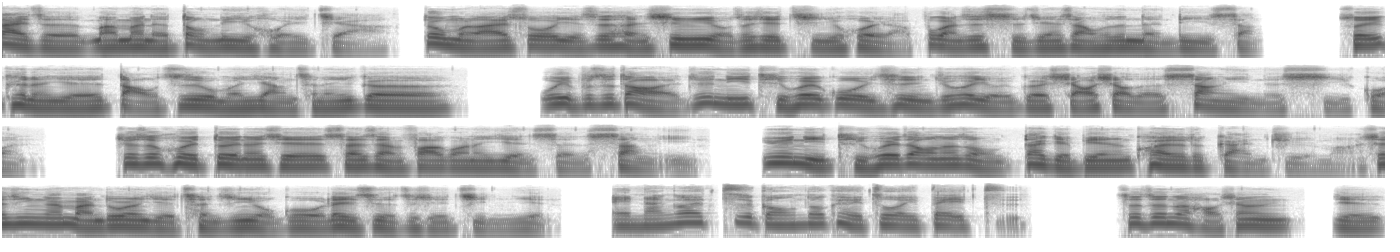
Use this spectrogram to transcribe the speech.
带着满满的动力回家，对我们来说也是很幸运有这些机会啦，不管是时间上或是能力上，所以可能也导致我们养成了一个，我也不知道哎，就是你体会过一次，你就会有一个小小的上瘾的习惯，就是会对那些闪闪发光的眼神上瘾，因为你体会到那种带给别人快乐的感觉嘛。相信应该蛮多人也曾经有过类似的这些经验。哎，难怪自工都可以做一辈子，这真的好像也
